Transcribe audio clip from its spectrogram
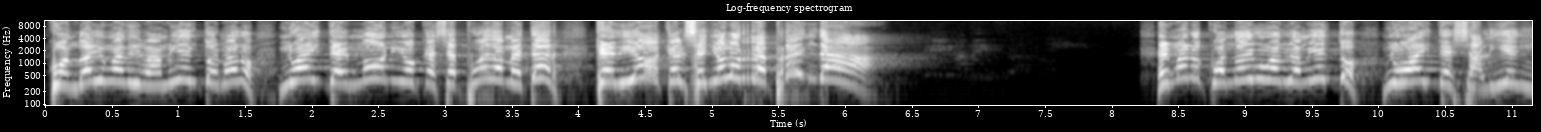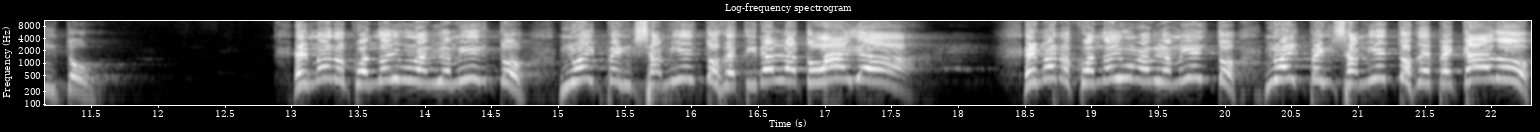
Cuando hay un avivamiento, hermano, no hay demonio que se pueda meter. Que Dios, que el Señor lo reprenda. Hermano, cuando hay un avivamiento, no hay desaliento. Hermano, cuando hay un avivamiento, no hay pensamientos de tirar la toalla. Hermanos, cuando hay un avivamiento, no hay pensamientos de pecado.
